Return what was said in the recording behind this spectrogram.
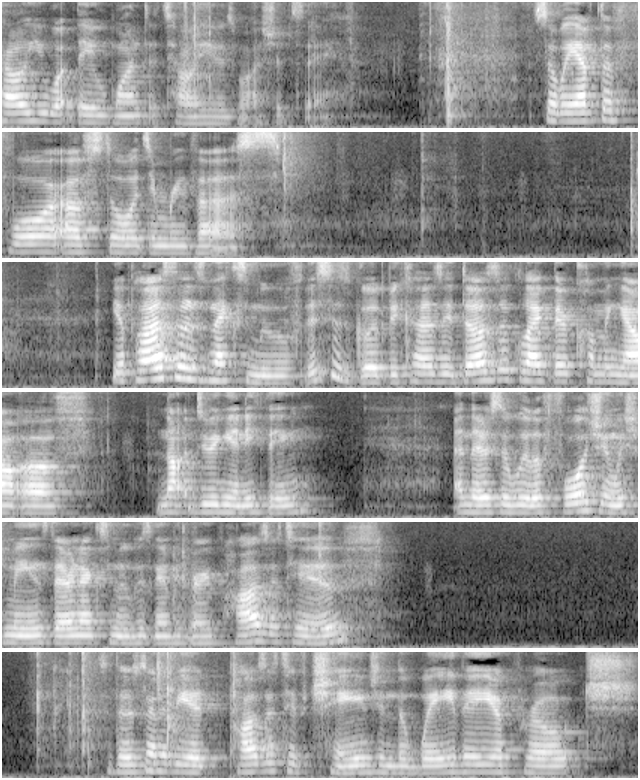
tell you what they want to tell you is what I should say. So we have the Four of Swords in reverse. Your person's next move, this is good because it does look like they're coming out of not doing anything. And there's the Wheel of Fortune, which means their next move is going to be very positive. So there's going to be a positive change in the way they approach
